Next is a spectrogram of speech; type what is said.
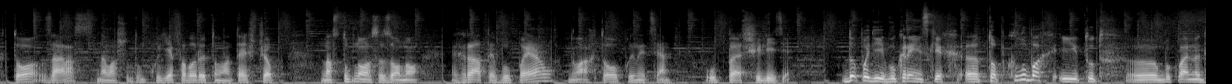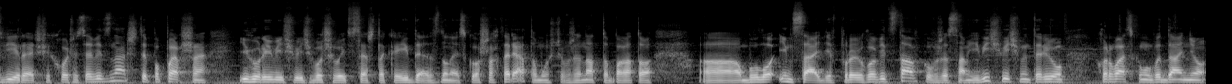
хто зараз, на вашу думку, є фаворитом на те, щоб наступного сезону грати в УПЛ, ну а хто опиниться у першій лізі. До подій в українських е, топ-клубах, і тут е, буквально дві речі хочеться відзначити. По-перше, Ігор Євічович, вочевидь, все ж таки йде з донецького шахтаря, тому що вже надто багато е, було інсайдів про його відставку. Вже сам Євічович в інтерв'ю хорватському виданню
